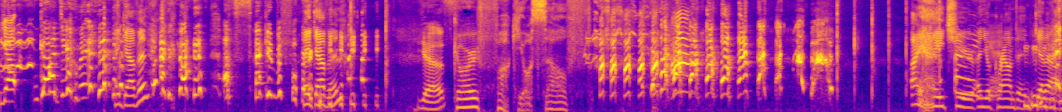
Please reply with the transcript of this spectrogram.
Yep. God damn it. Hey, Gavin. a second before. Hey, Gavin. yes. Go fuck yourself. I hate you, and you're grounded. Get out.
